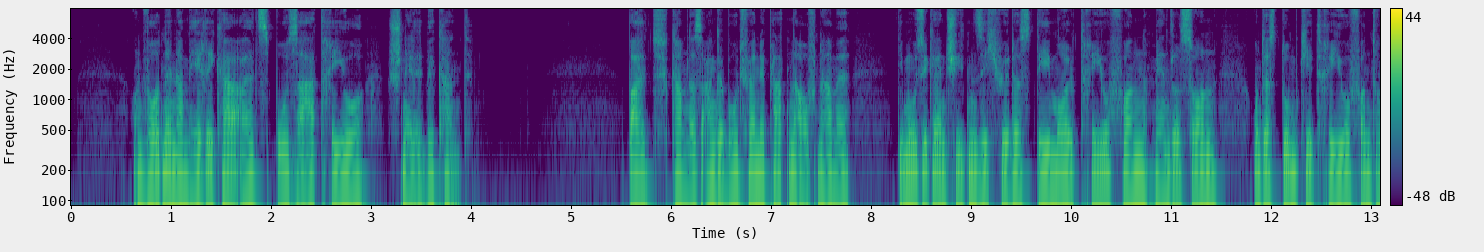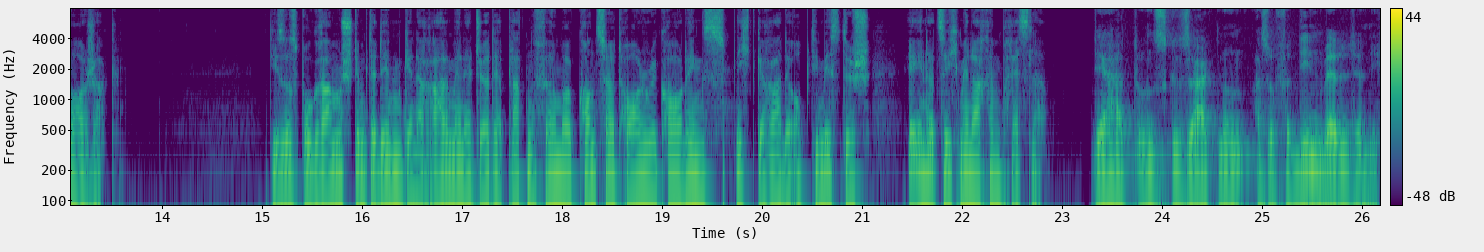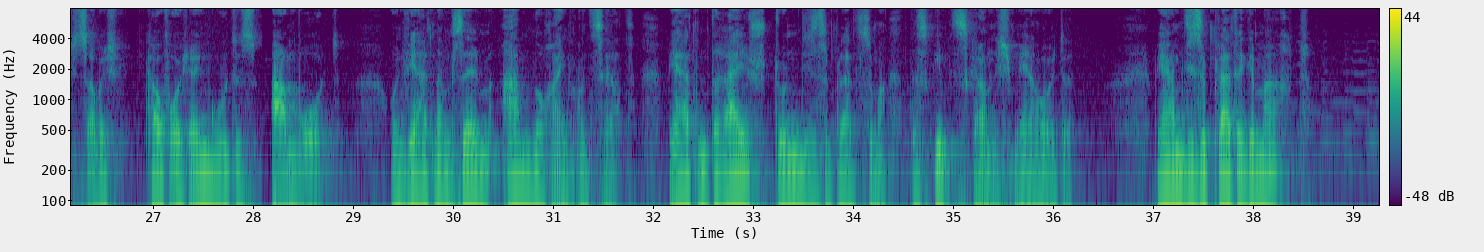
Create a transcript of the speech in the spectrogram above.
und wurden in Amerika als Bosat-Trio schnell bekannt. Bald kam das Angebot für eine Plattenaufnahme. Die Musiker entschieden sich für das D-Moll-Trio von Mendelssohn und das Dumki-Trio von Dvorak. Dieses Programm stimmte den Generalmanager der Plattenfirma Concert Hall Recordings nicht gerade optimistisch, erinnert sich Menachem Pressler. Der hat uns gesagt, nun, also verdienen werdet ihr nichts, aber ich kaufe euch ein gutes Armbrot. Und wir hatten am selben Abend noch ein Konzert. Wir hatten drei Stunden diese Platte zu machen. Das gibt es gar nicht mehr heute. Wir haben diese Platte gemacht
